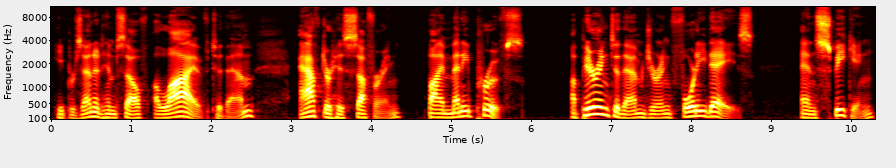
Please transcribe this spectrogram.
He presented himself alive to them after his suffering by many proofs, appearing to them during forty days, and speaking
